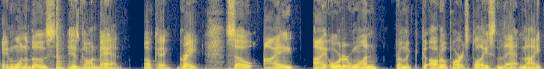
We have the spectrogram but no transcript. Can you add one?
and one of those has gone bad. Okay, great. So I I order one from the auto parts place that night,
